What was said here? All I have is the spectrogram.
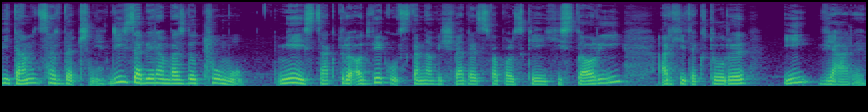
Witam serdecznie. Dziś zabieram Was do Tumu, miejsca, które od wieków stanowi świadectwo polskiej historii, architektury i wiary.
